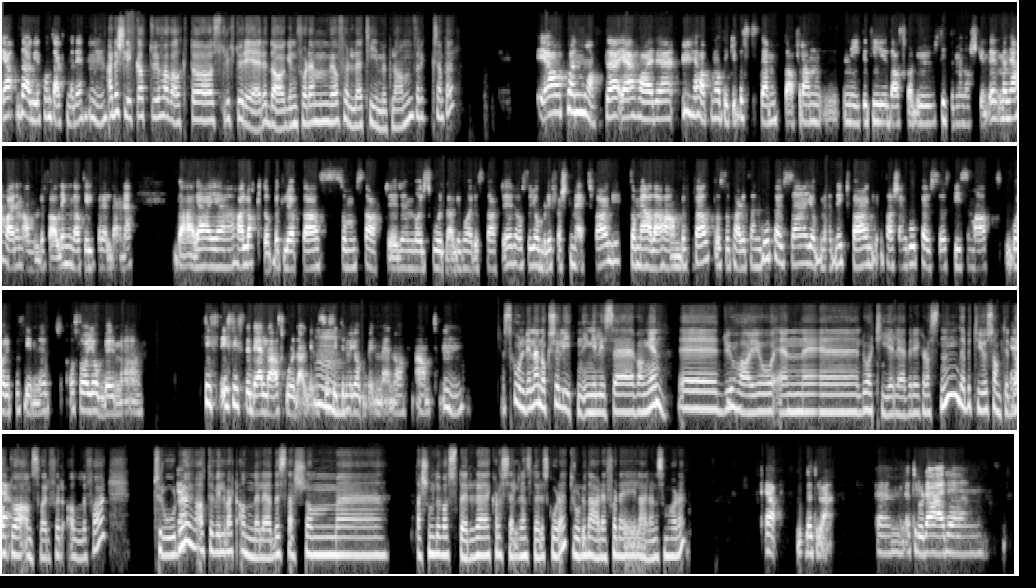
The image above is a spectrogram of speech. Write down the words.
ja, daglig kontakt med dem. Mm. Er det slik at du har valgt å strukturere dagen for dem ved å følge timeplanen f.eks.? Ja, på en måte. Jeg har, jeg har, på en måte ikke bestemt da fra ni til ti, da skal du sitte med norsken din. Men jeg har en anbefaling da til foreldrene der jeg eh, har lagt opp et løp da, som starter når skoledagen vår starter. og Så jobber de først med ett fag, som jeg da har anbefalt. og Så tar de seg en god pause, jobber med et nytt fag, tar seg en god pause, spiser mat, går ut på friminutt. Og så jobber med sist, I siste del av skoledagen mm. så sitter de og jobber med noe annet. Mm. Skolen din er nokså liten, Inger-Lise Vangen. Eh, du mm. har jo en eh, Du har ti elever i klassen. Det betyr jo samtidig at du har ansvar for alle fag. Tror du ja. at det ville vært annerledes dersom, eh, dersom det var større klasse eller en større skole? Tror du det er det for de lærerne som har det? Ja, det tror jeg. Um, jeg tror det er um,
